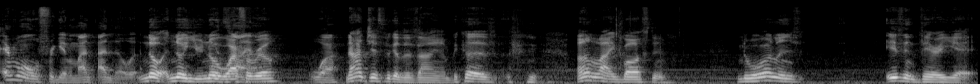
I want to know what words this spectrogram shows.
everyone will forgive him. I, I know it. No, no, you know why for real? Why? Not just because of Zion, because unlike Boston, New Orleans isn't there yet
